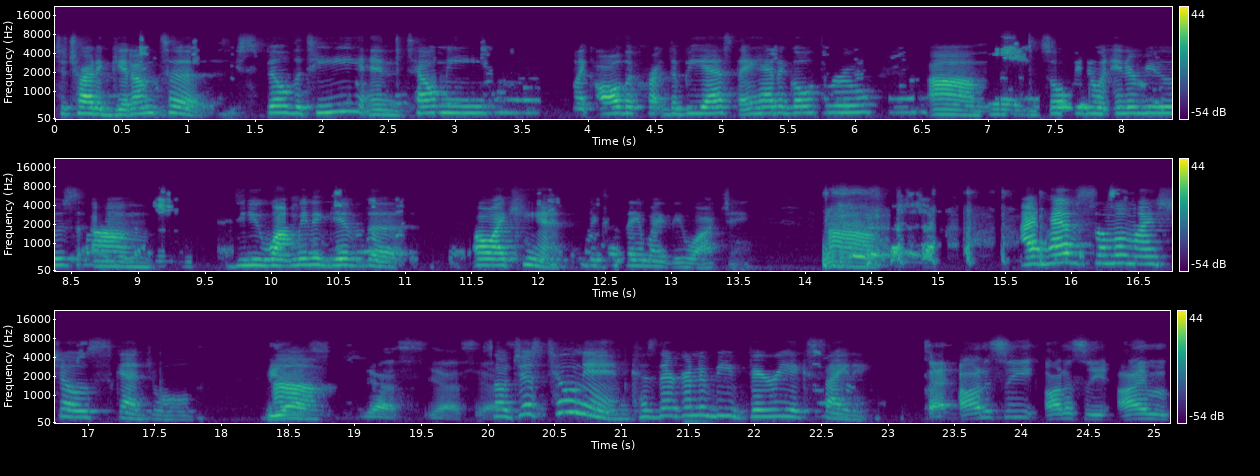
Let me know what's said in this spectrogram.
to try to get them to spill the tea and tell me like all the the BS they had to go through. Um, so we'll be doing interviews. Um, do you want me to give the? Oh, I can't because they might be watching. Um, I have some of my shows scheduled. Yes, Um, yes, yes, yes. So just tune in because they're going to be very exciting. Honestly, honestly, I'm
